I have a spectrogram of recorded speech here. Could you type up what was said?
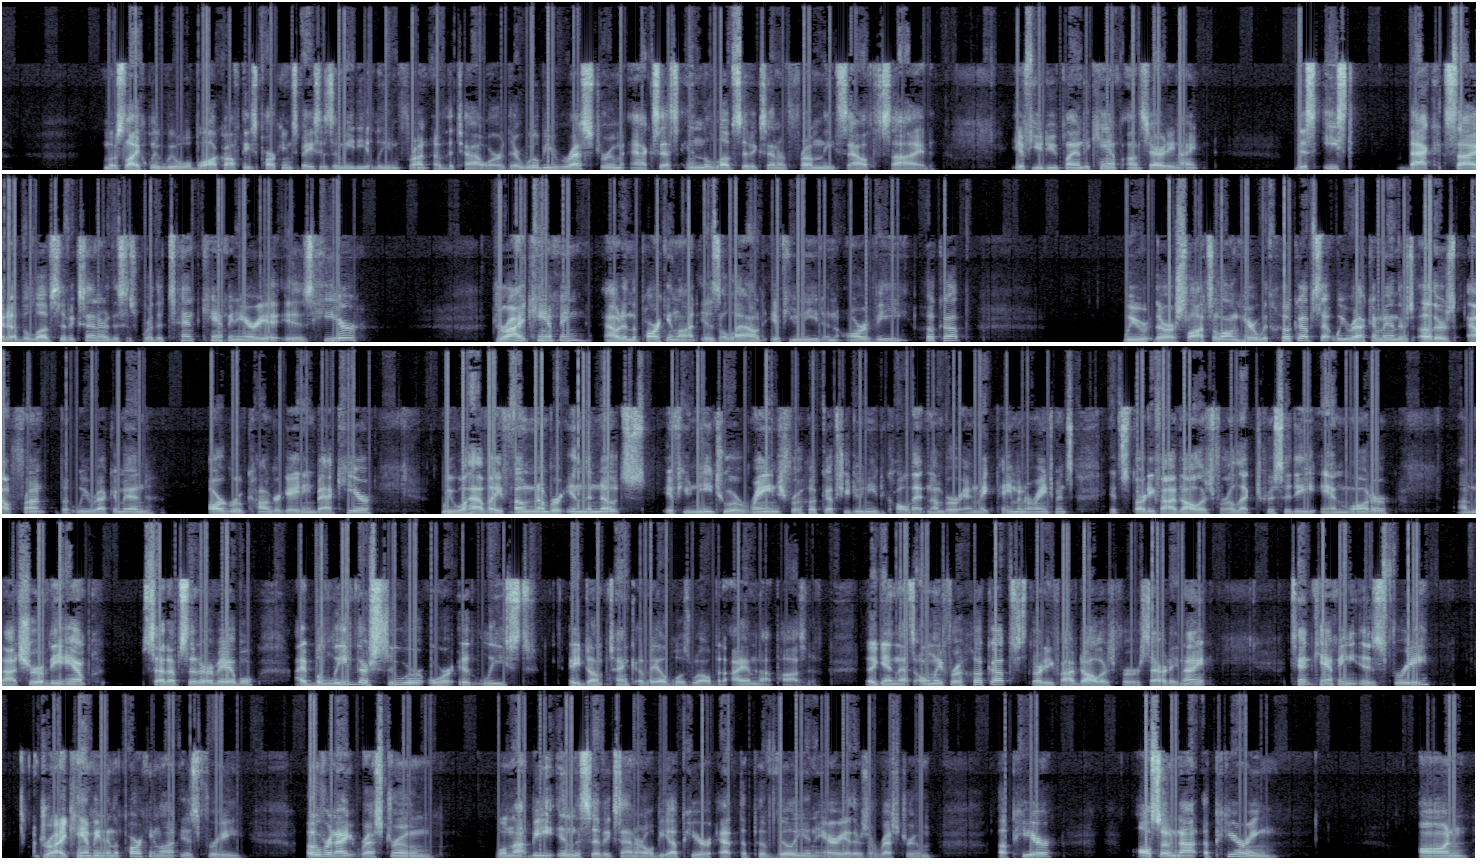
Most likely we will block off these parking spaces immediately in front of the tower. There will be restroom access in the Love Civic Center from the south side. If you do plan to camp on Saturday night, this east back side of the Love Civic Center, this is where the tent camping area is here. Dry camping out in the parking lot is allowed. If you need an RV hookup, we there are slots along here with hookups that we recommend. There's others out front, but we recommend our group congregating back here. We will have a phone number in the notes. If you need to arrange for hookups, you do need to call that number and make payment arrangements. It's $35 for electricity and water. I'm not sure of the amp setups that are available. I believe there's sewer or at least a dump tank available as well, but I am not positive. Again, that's only for hookups, $35 for Saturday night. Tent camping is free. Dry camping in the parking lot is free. Overnight restroom will not be in the Civic Center. It'll be up here at the pavilion area. There's a restroom up here. Also, not appearing on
